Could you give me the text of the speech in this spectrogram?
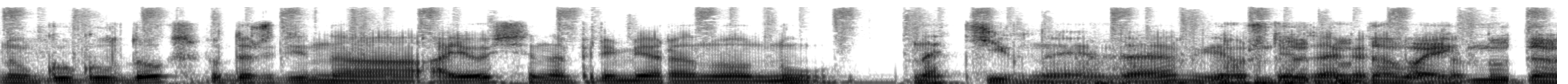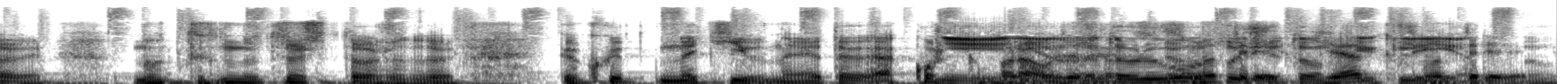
Ну, Google Docs, подожди, на iOS, например, оно, ну, нативное, да? Я ну, уж не ну, знаю, ну давай, ну давай. Ну ты, ну ты что же, какое-то нативное. Это окошко не, браузера. Это в любом смотри, случае тонкий я, клиент. Смотри, ну,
